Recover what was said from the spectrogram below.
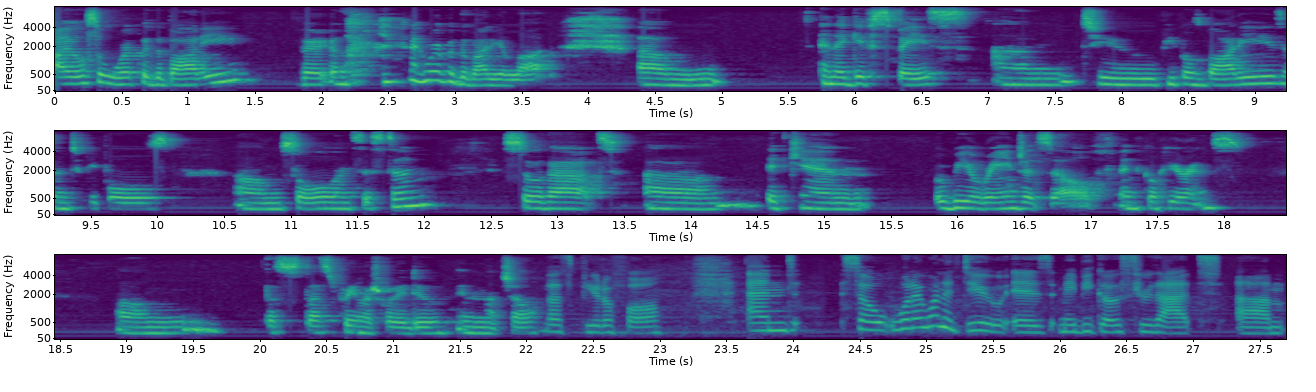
I also work with the body. Very, I work with the body a lot, um, and I give space um, to people's bodies and to people's um, soul and system, so that um, it can rearrange itself in coherence. Um, that's that's pretty much what I do in a nutshell. That's beautiful. And so, what I want to do is maybe go through that um,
